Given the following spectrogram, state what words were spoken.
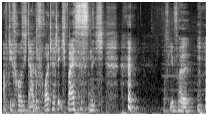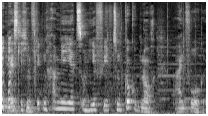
Ob die Frau sich da gefreut hätte, ich weiß es nicht. Auf jeden Fall, die restlichen Flicken haben wir jetzt. Und hier fehlt zum Kuckuck noch ein Vogel.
